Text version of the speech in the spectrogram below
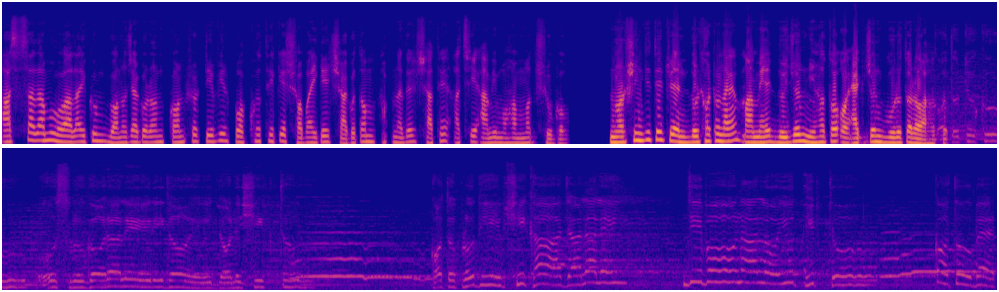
আসসালামু আলাইকুম গণজাগরণ কণ্ঠ টিভির পক্ষ থেকে সবাইকে স্বাগতম। আপনাদের সাথে আছি আমি মোহাম্মদ শুভ। নরসিংদীতে ট্রেন দুর্ঘটনায় মামে দুইজন নিহত ও একজন গুরুতর আহত। কত প্রদীপ শিখা জ্বালালে জীবন আলোয় উদ্দীপ্ত? কত ব্যথা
